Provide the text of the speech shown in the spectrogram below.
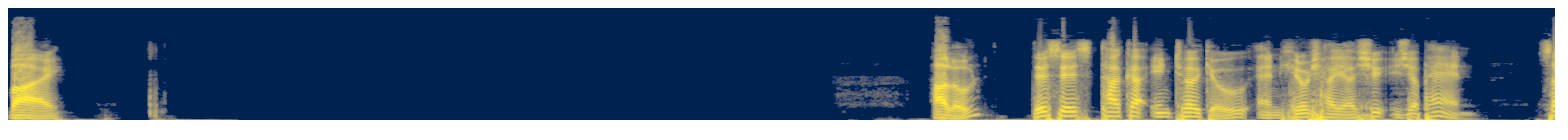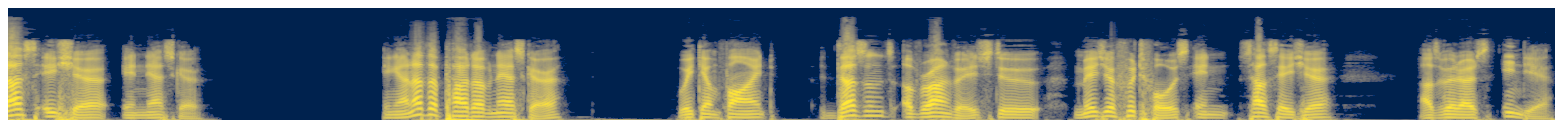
Bye. Hello, this is Taka in Tokyo and Hiroshayashi, Japan, South Asia in NASCAR. In another part of NASCAR, we can find dozens of runways to major footfalls in South Asia as well as India.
